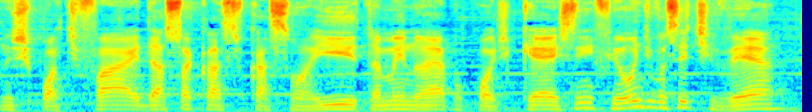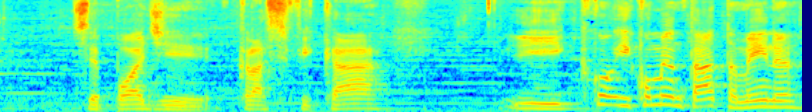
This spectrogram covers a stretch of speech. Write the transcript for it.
no Spotify, dá sua classificação aí, também no Apple Podcast, enfim, onde você tiver, você pode classificar e, e comentar também, né?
